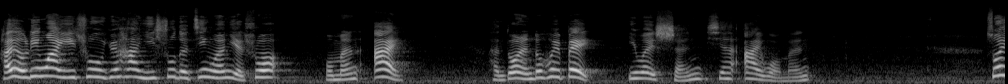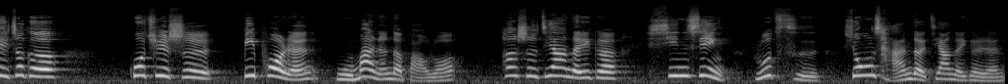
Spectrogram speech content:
还有另外一处约翰一书的经文也说：“我们爱，很多人都会背。”因为神先爱我们，所以这个过去是逼迫人、辱骂人的保罗，他是这样的一个心性如此凶残的这样的一个人，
